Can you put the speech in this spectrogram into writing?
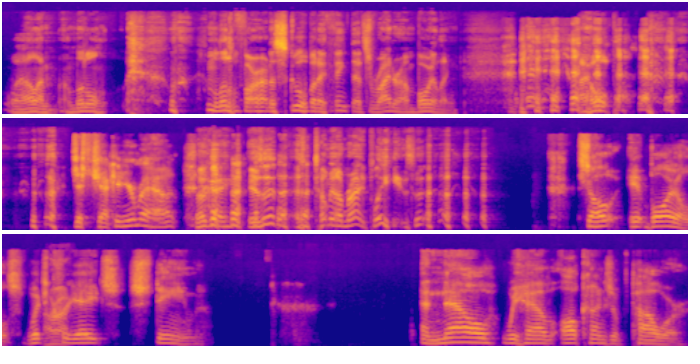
Well, I'm, I'm a little I'm a little far out of school, but I think that's right around boiling. I hope. Just checking your math. okay. Is it? Tell me I'm right, please. so it boils, which right. creates steam. And now we have all kinds of power.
